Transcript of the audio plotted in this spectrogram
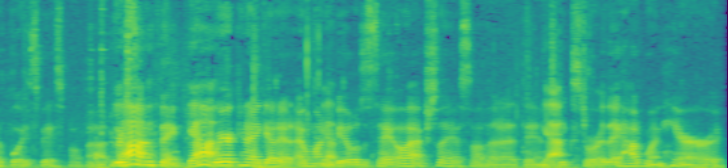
a boys' baseball bat or Mm-hmm. Yeah, something," yeah. where can I get it? I want to be able to say, "Oh, actually, I saw that at the antique Yeah. store. They had one here."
